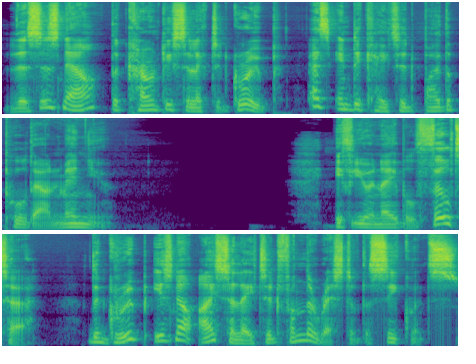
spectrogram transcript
This is now the currently selected group as indicated by the pull-down menu. If you enable Filter, the group is now isolated from the rest of the sequence.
